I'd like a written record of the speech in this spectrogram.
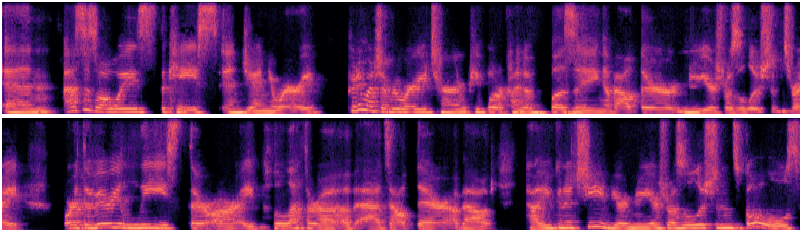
And as is always the case in January, pretty much everywhere you turn, people are kind of buzzing about their New Year's resolutions, right? Or at the very least, there are a plethora of ads out there about how you can achieve your New Year's resolutions goals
